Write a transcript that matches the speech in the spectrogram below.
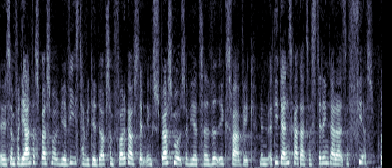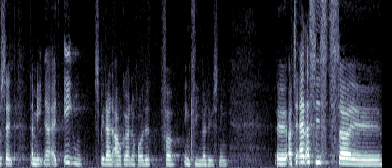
Øh, som for de andre spørgsmål, vi har vist, har vi delt op som folkeafstemningsspørgsmål, så vi har taget ved ikke svar væk. Men af de danskere, der tager stilling, der er der altså 80 procent, der mener, at EU spiller en afgørende rolle for en klimaløsning. Øh, og til allersidst så øh,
